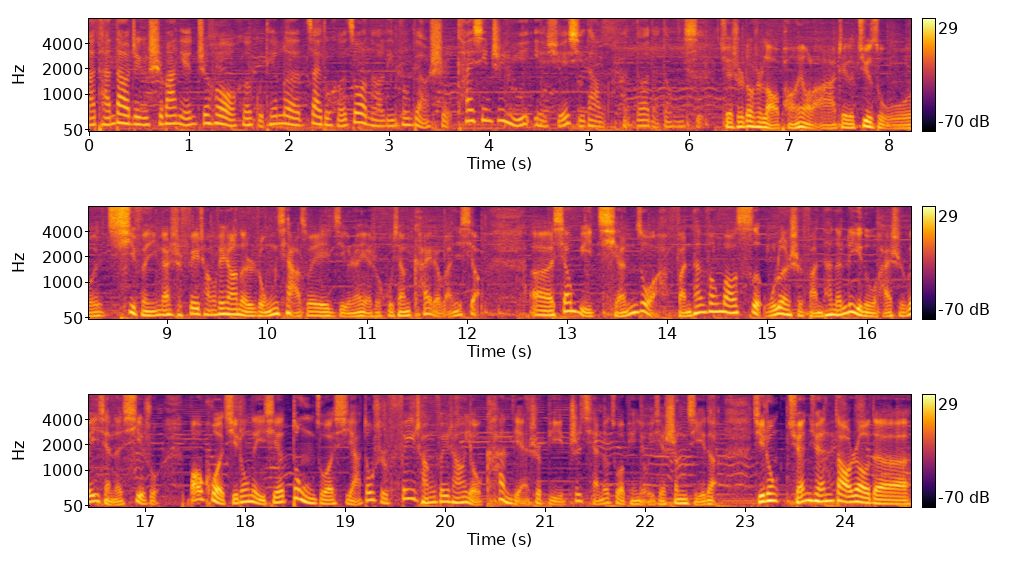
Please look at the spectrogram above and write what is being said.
啊，谈到这个十八年之后和古天乐再度合作呢，林峰表示开心之余也学习到了很多的东西。确实都是老朋友了啊，这个剧组气氛应该是非常非常的融洽，所以几个人也是互相开着玩笑。呃，相比前作《啊反贪风暴四》，无论是反贪的力度还是危险的系数，包括其中的一些动作戏啊，都是非常非常有看点，是比之前的作品有一些升级的。其中拳拳到肉的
